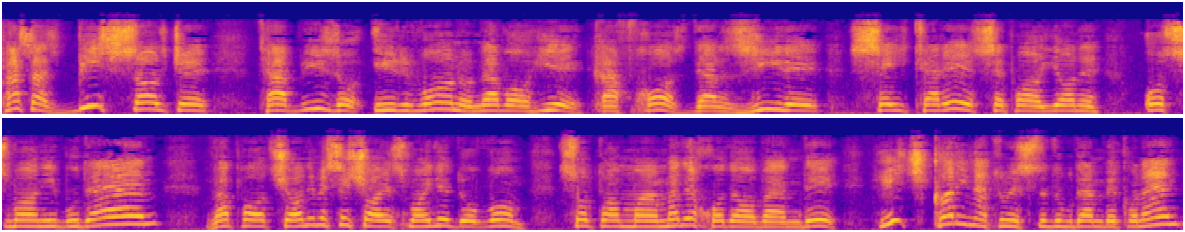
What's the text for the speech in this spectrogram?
پس از 20 سال که تبریز و ایروان و نواحی قفقاز در زیر سیطره سپاهیان عثمانی بودن و پادشاهانی مثل شاه اسماعیل دوم سلطان محمد خدابنده هیچ کاری نتونسته بودن بکنن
